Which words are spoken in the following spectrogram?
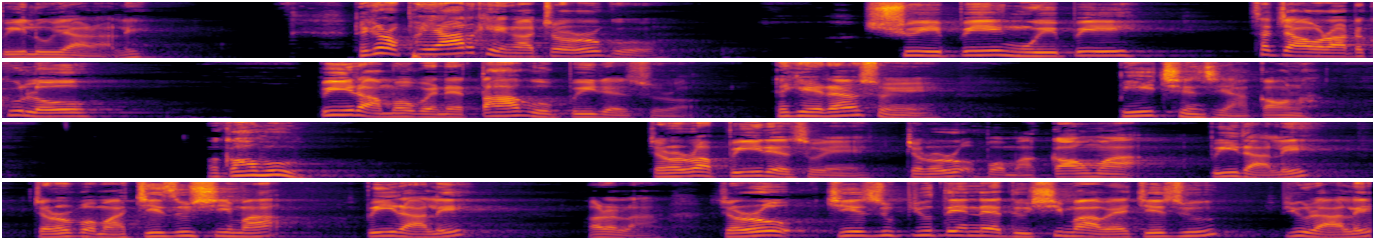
ပေးလို့ရတာလေတကယ်တော့ဖျားသခင်ကကျွန်တော်တို့ကိုရွှေပေးငွေပေးစัจ java တစ်ခုလုံးပေးတာမဟုတ်ဘဲနဲ့သားကိုပေးတယ်ဆိုတော့တကယ်တမ်းဆိုရင်ပေးချင်စရာကောင်းလားမကောင်းဘူး ကျွန်တော်တို့ကပေးတယ်ဆိုရင်ကျွန်တော်တို့အပေါ်မှာကောင်းမှပေးတာလေကျွန်တော်တို့အပေါ်မှာယေရှုရှိမှပေးတာလေဟုတ်တယ်လားကျွန်တော်တို့ယေရှုပြုတဲ့သူရှိမှပဲယေရှုပြုတာလေ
